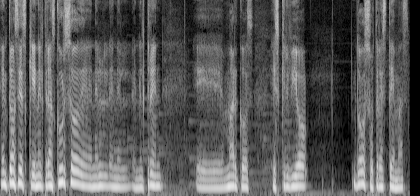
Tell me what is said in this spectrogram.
Entonces que en el transcurso en, el, en, el, en, el, tren, eh, Marcos escribió dos o tres temas,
